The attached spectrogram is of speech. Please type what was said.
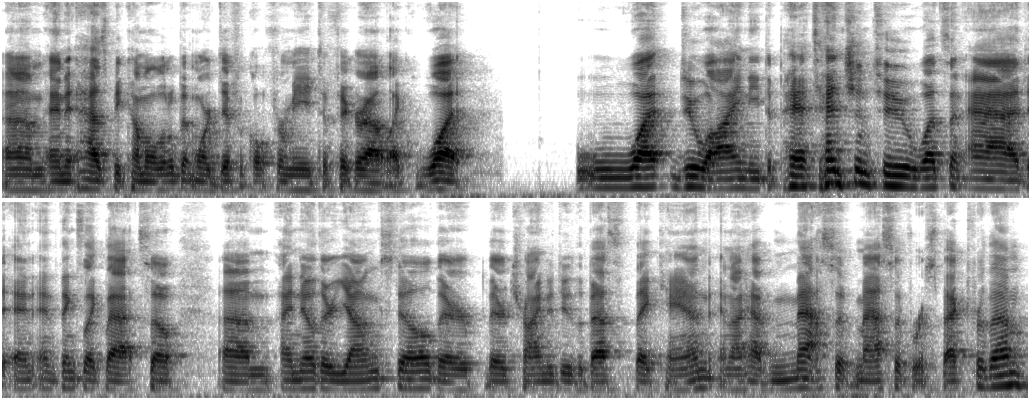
Um, and it has become a little bit more difficult for me to figure out like what what do I need to pay attention to, what's an ad, and, and things like that. So um, I know they're young still. They're they're trying to do the best they can, and I have massive, massive respect for them.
